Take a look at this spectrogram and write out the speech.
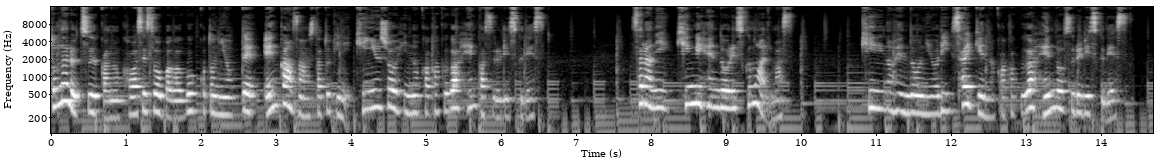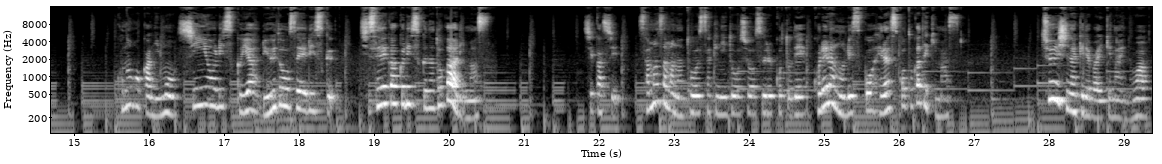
異なる通貨の為替相場が動くことによって円換算した時に金融商品の価格が変化するリスクです。さらに金利変動リスクもあります。金利の変動により債券の価格が変動するリスクです。この他にも信用リスクや流動性リスク、地政学リスクなどがあります。しかし、様々な投資先に投資をすることでこれらのリスクを減らすことができます。注意しなければいけないのは、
